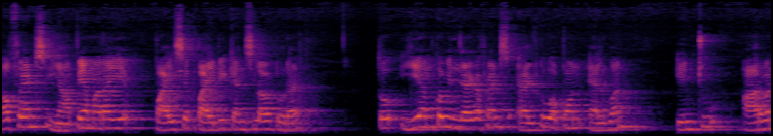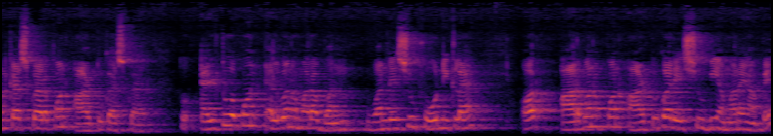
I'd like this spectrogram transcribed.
अब फ्रेंड्स यहाँ पे हमारा ये पाई से पाई भी कैंसिल आउट हो रहा है। तो ये हमको मिल जाएगा friends L two upon L one into R one का स्क्वायर अपॉन आर टू का स्क्वायर तो L two upon L one हमारा वन वन रेशियो फोर निकला है और R one upon R two का रेशियो भी हमारा यहाँ पे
